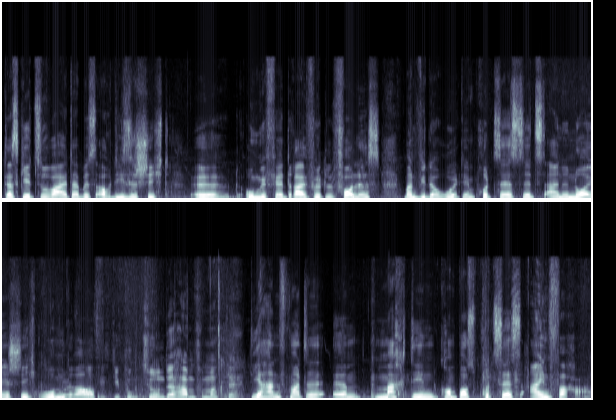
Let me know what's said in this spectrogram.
Das geht so weiter, bis auch diese Schicht äh, ungefähr dreiviertel voll ist. Man wiederholt den Prozess, setzt eine neue Schicht oben drauf. Was ist die Funktion der Hanfmatte? Die Hanfmatte ähm, macht den Kompostprozess einfacher.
